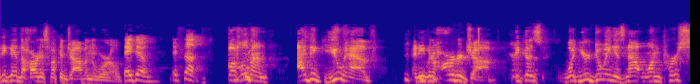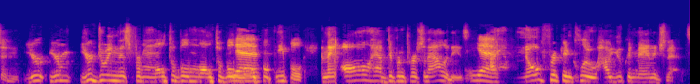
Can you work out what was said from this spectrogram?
think they have the hardest fucking job in the world. They do. It sucks. But hold on. I think you have an even harder job because what you're doing is not one person. You're you're you're doing this for multiple, multiple, Yes. multiple people, and they all have different personalities. Yeah, I have no freaking clue how you can manage that.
